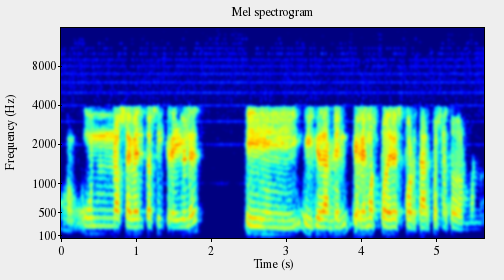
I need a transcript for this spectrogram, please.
unos eventos increíbles y, y que también queremos poder exportar pues a todo el mundo.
